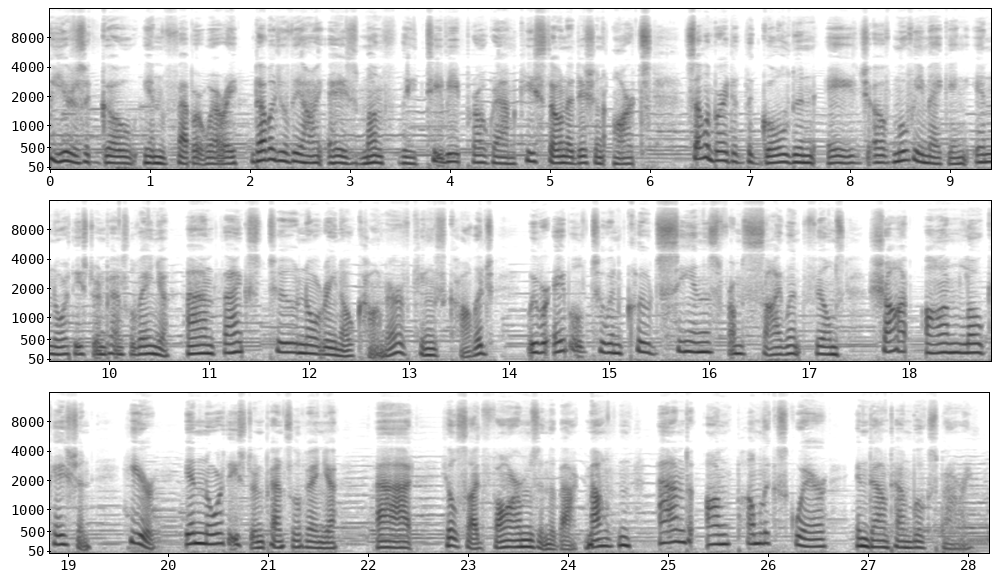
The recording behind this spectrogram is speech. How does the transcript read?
years ago in February, WVIA's monthly TV program Keystone Edition Arts celebrated the golden age of movie making in northeastern Pennsylvania. And thanks to Noreen O'Connor of King's College, we were able to include scenes from silent films shot on location here in northeastern Pennsylvania at Hillside Farms in the Back Mountain and on Public Square in downtown Wilkes-Barre.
